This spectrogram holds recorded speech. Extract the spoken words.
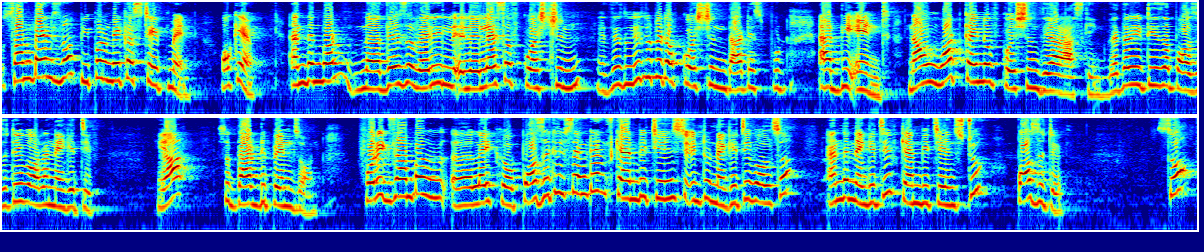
sometimes no people make a statement. Okay. And then what uh, there's a very less of question. There's a little bit of question that is put at the end. Now what kind of questions they are asking? Whether it is a positive or a negative. Yeah? So that depends on for example uh, like a positive sentence can be changed into negative also and the negative can be changed to positive. So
